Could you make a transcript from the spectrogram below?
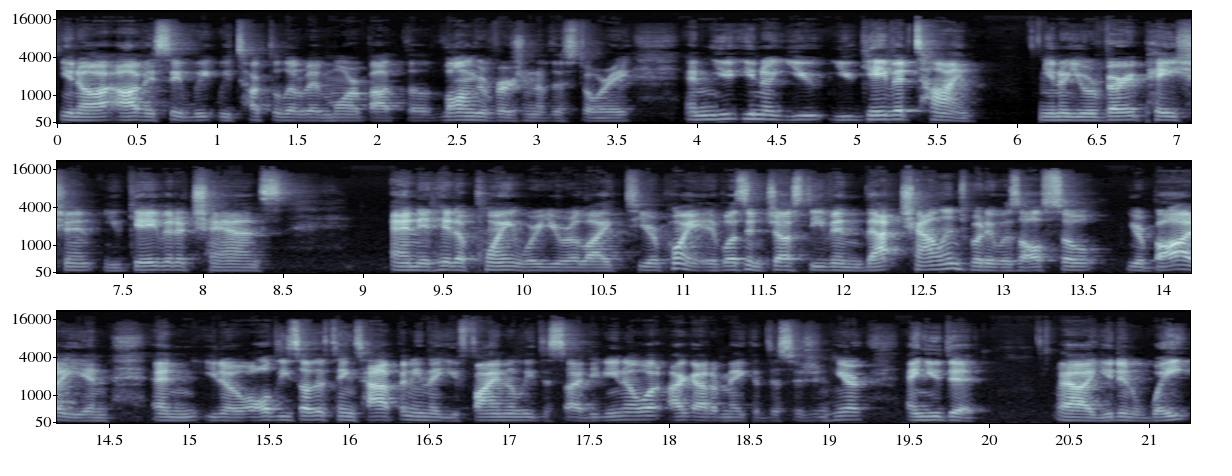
you know obviously we, we talked a little bit more about the longer version of the story. And you you know you you gave it time. You know you were very patient. You gave it a chance and it hit a point where you were like to your point it wasn't just even that challenge but it was also your body and and you know all these other things happening that you finally decided you know what? I got to make a decision here and you did. Uh, you didn't wait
